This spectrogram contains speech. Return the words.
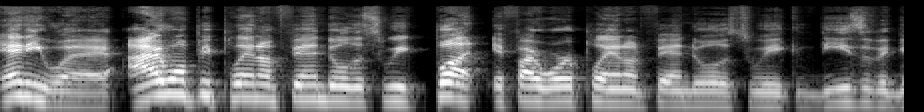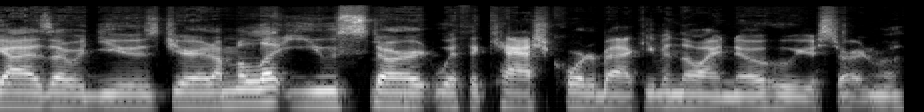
anyway, I won't be playing on FanDuel this week. But if I were playing on FanDuel this week, these are the guys I would use. Jared, I'm going to let you start with a cash quarterback, even though I know who you're starting with.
